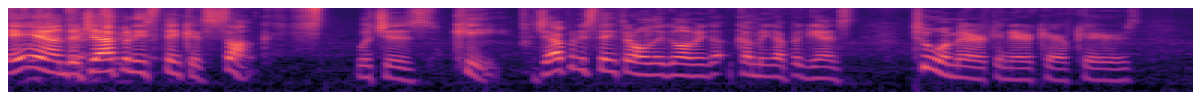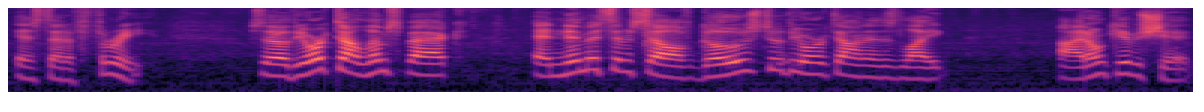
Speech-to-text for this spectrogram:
And the Japanese think it's sunk, which is key. The Japanese think they're only going coming up against two American aircraft carriers instead of three. So the Yorktown limps back, and Nimitz himself goes to the Yorktown and is like, "I don't give a shit.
